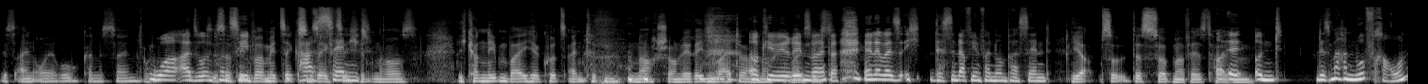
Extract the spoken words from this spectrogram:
ist ein Euro, kann es sein? Oder? Uhr, also im Das ist auf jeden Fall mit ein paar 66 Cent. hinten raus. Ich kann nebenbei hier kurz eintippen und nachschauen. Wir reden weiter. Okay, wir reden ich's. weiter. Nein, aber es- ich, das sind auf jeden Fall nur ein paar Cent. Ja, so, das sollte man Äh, festhalten. und das machen nur Frauen?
